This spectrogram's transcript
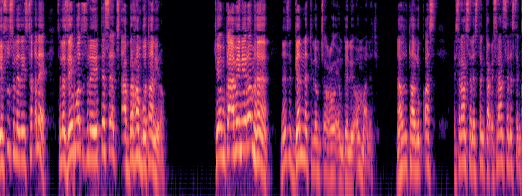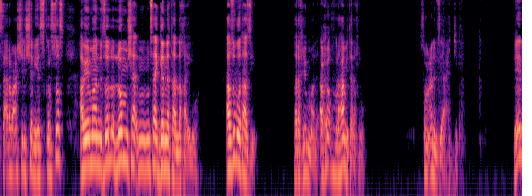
የሱስ ስለ ዘይሰቕለ ስለ ዘይሞተ ስለ ዘይተስአ ኣብ ብርሃን ቦታ ነይሮም። እቲኦም ኣበይ ነይሮም? ነዚ ገነት ኢሎም ፀውዑ እዮም ገሊኦም ማለት እዩ ናቱ ሉቃስ 23 ካብ 23 ክሳብ 46 የሱስ ክርስቶስ ኣብ የማን ዘሎ ሎም ምሳይ ገነት ኣለካ ኢልዎ። ኣብዚ ቦታ እዚ እዩ ተረኪቡ ማለት ኣብ ሕቁፍ ብርሃም እዩ ተረኪቡ ስምዑን ብዚኣ ሕጂ ቬሪ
